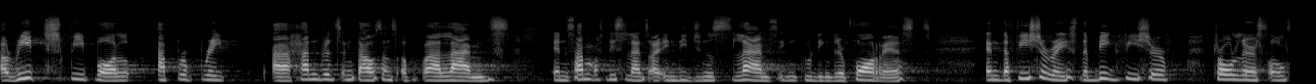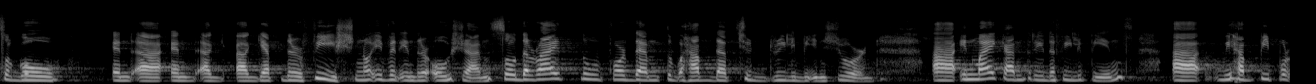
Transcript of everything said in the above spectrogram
uh, rich people appropriate uh, hundreds and thousands of uh, lands, and some of these lands are indigenous lands, including their forests. And the fisheries, the big fisher trawlers also go and, uh, and uh, uh, get their fish, no, even in their oceans. So the right to, for them to have that should really be ensured. Uh, in my country, the Philippines, uh, we have people,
